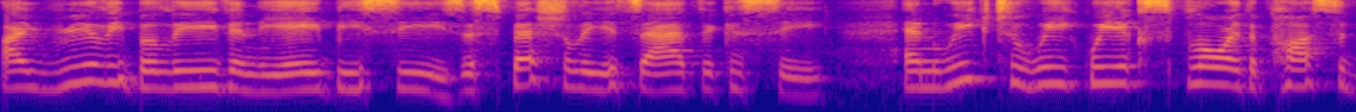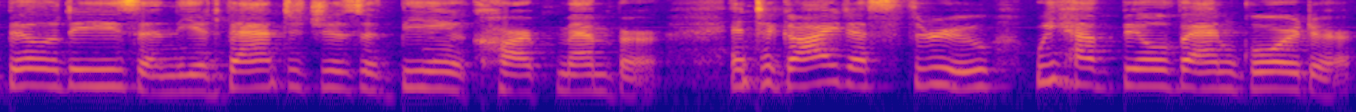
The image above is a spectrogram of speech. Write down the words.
I really believe in the ABCs, especially its advocacy. And week to week, we explore the possibilities and the advantages of being a CARP member. And to guide us through, we have Bill Van Gorder.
